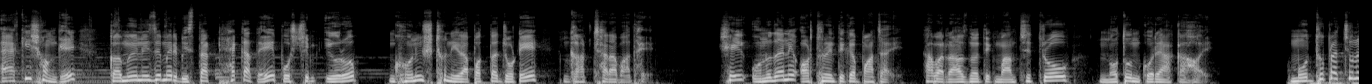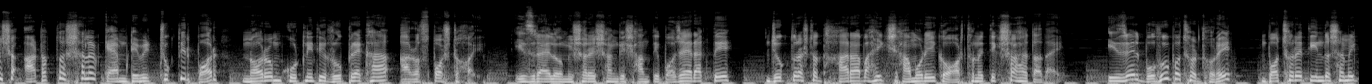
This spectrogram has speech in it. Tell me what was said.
একই সঙ্গে কমিউনিজমের বিস্তার ঠেকাতে পশ্চিম ইউরোপ ঘনিষ্ঠ নিরাপত্তা জোটে গাঁটছাড়া বাঁধে। সেই অনুদানে অর্থনীতিকে বাঁচায়, আবার রাজনৈতিক মানচিত্রও নতুন করে আঁকা হয়। মধ্যপ্রাচ্য উনিশশো আটাত্তর সালের ক্যাম্প ডেভিড চুক্তির পর নরম কূটনীতির রূপরেখা আরও স্পষ্ট হয়। ইসরায়েল ও মিশরের সঙ্গে শান্তি বজায় রাখতে যুক্তরাষ্ট্র ধারাবাহিক সামরিক ও অর্থনৈতিক সহায়তা দেয়। ইসরায়েল বহু বছর ধরে বছরে তিন দশমিক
